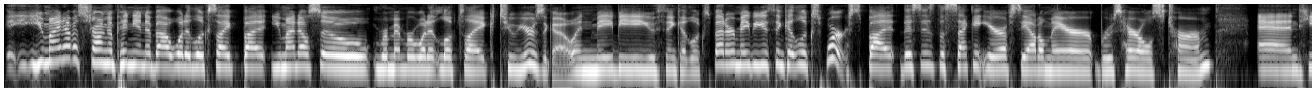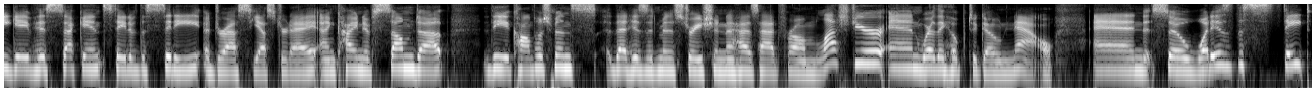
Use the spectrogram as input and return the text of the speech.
you might have a strong opinion about what it looks like, but you might also remember what it looked like two years ago. And maybe you think it looks better, maybe you think it looks worse. But this is the second year of Seattle Mayor Bruce Harrell's term. And he gave his second State of the City address yesterday and kind of summed up the accomplishments that his administration has had from last year and where they hope to go now. And so, what is the state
